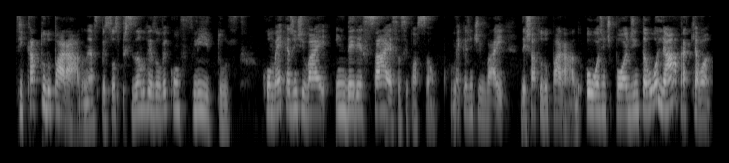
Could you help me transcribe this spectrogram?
ficar tudo parado, né? As pessoas precisando resolver conflitos, como é que a gente vai endereçar essa situação? Como é que a gente vai deixar tudo parado? Ou a gente pode então olhar para aquela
